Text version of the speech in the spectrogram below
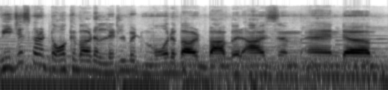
we're just going to talk about a little bit more about Babar Azam and. Um,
